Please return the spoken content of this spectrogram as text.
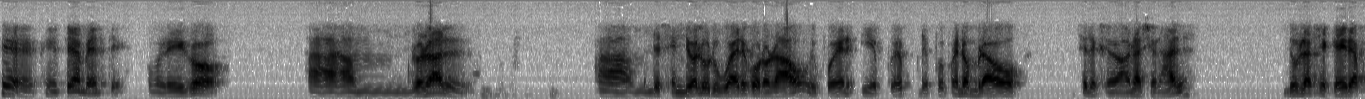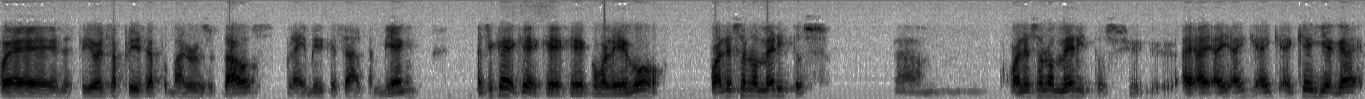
Sí, definitivamente. Como le digo, Ronald descendió al Uruguay de Coronado y, fue, y después fue nombrado seleccionado nacional. Douglas Sequeira fue despedido del Zaprisa por malos resultados, Vladimir Quesada también. Así que, que, como le digo, ¿cuáles son los méritos? ¿Cuáles son los méritos? Hay, hay, hay, hay, que llegar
